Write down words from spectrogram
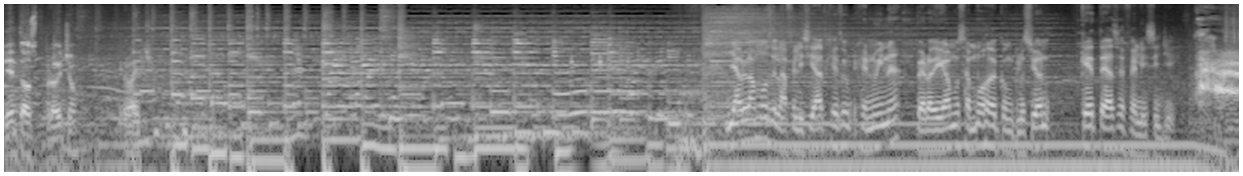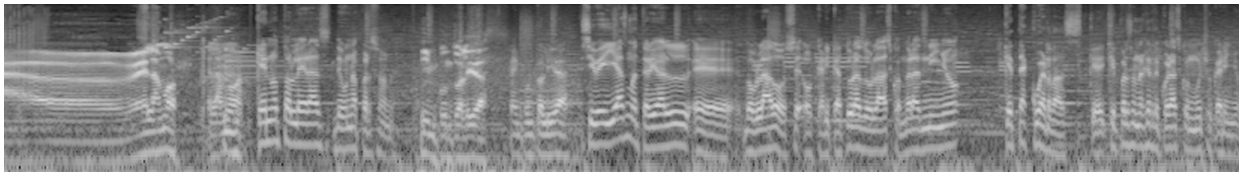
Bien, todos, provecho. Provecho. Ya hablamos de la felicidad genuina, pero digamos a modo de conclusión, ¿qué te hace feliz, Iggy? Ah, el amor. El amor. ¿Qué no toleras de una persona? Impuntualidad. La impuntualidad. Si veías material eh, doblado o caricaturas dobladas cuando eras niño, ¿qué te acuerdas? ¿Qué, personaje recuerdas con mucho cariño?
